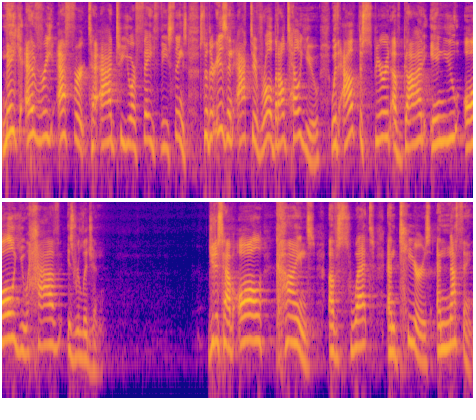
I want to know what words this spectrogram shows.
Make every effort to add to your faith these things. So there is an active role, but I'll tell you, without the Spirit of God in you, all you have is religion. You just have all kinds of sweat and tears and nothing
